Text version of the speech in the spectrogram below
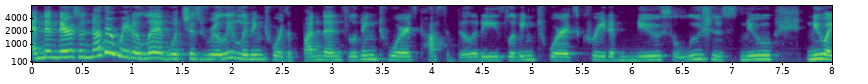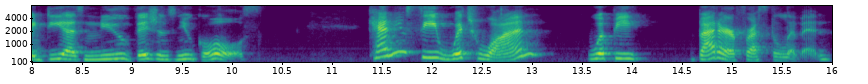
And then there's another way to live, which is really living towards abundance, living towards possibilities, living towards creative new solutions, new new ideas, new visions, new goals. Can you see which one would be better for us to live in?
